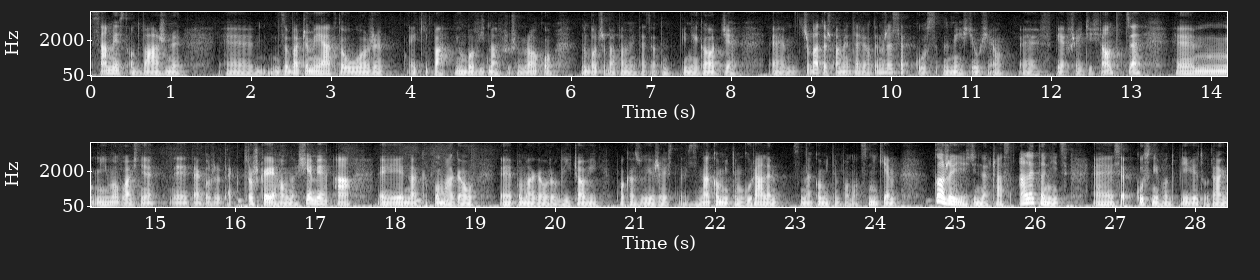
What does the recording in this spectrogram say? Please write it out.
sam jest odważny. Zobaczymy, jak to ułoży ekipa Jumbo Visma w przyszłym roku, no bo trzeba pamiętać o tym Winegordzie. Trzeba też pamiętać o tym, że Sepp Kuss zmieścił się e, w pierwszej dziesiątce, mimo właśnie e, tego, że tak troszkę jechał na siebie, a e, jednak pomagał, pomagał Rogliczowi. Pokazuje, że jest znakomitym góralem, znakomitym pomocnikiem. Gorzej jeździ na czas, ale to nic. Sepp Kuss niewątpliwie tutaj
